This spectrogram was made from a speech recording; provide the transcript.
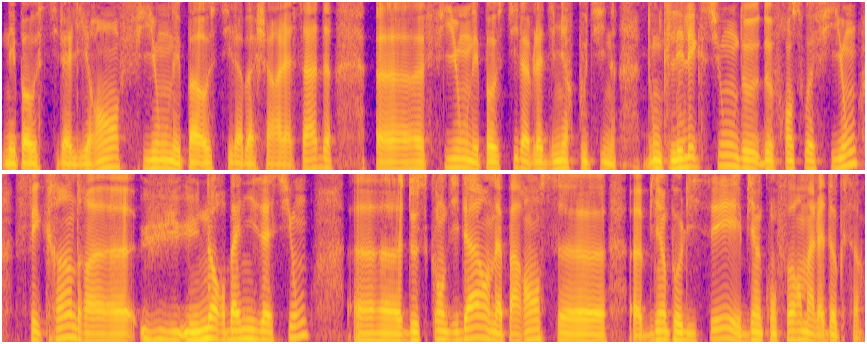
n'est pas hostile à l'Iran, Fillon n'est pas hostile à Bachar al-Assad, euh, Fillon n'est pas hostile à Vladimir Poutine. Donc l'élection de, François Fillon fait craindre une urbanisation de ce candidat en apparence bien polissé et bien conforme à la doxa.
